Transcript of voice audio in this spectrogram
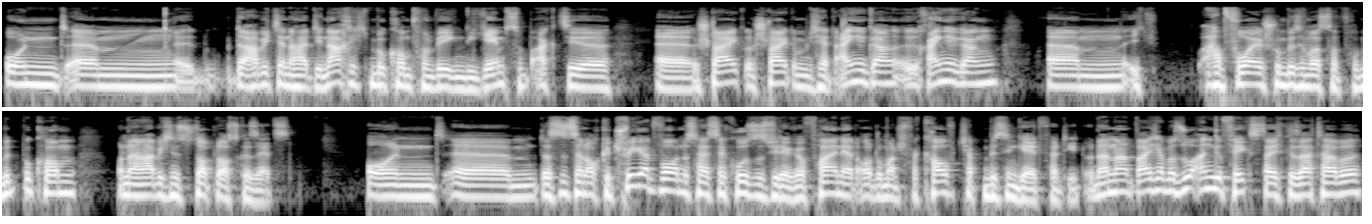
und ähm, da habe ich dann halt die Nachrichten bekommen von wegen die GameStop-Aktie äh, steigt und steigt und bin ich halt eingegangen, reingegangen. Ähm, ich habe vorher schon ein bisschen was davon mitbekommen und dann habe ich einen Stop-Loss gesetzt. Und ähm, das ist dann auch getriggert worden, das heißt, der Kurs ist wieder gefallen, er hat automatisch verkauft, ich habe ein bisschen Geld verdient. Und dann war ich aber so angefixt, dass ich gesagt habe,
